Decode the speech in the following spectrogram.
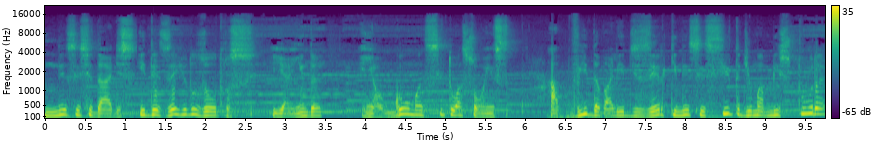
necessidades e desejos dos outros. E ainda, em algumas situações, a vida vai lhe dizer que necessita de uma mistura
